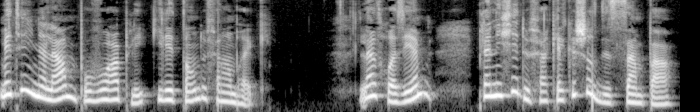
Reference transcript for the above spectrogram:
mettez une alarme pour vous rappeler qu'il est temps de faire un break. La troisième, planifiez de faire quelque chose de sympa.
